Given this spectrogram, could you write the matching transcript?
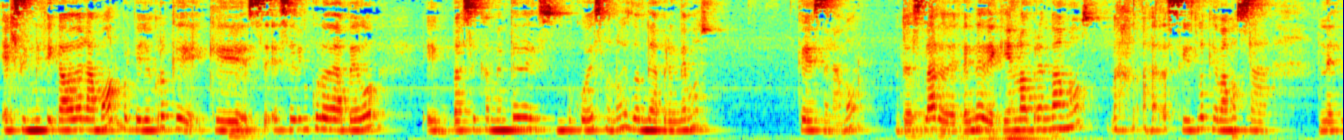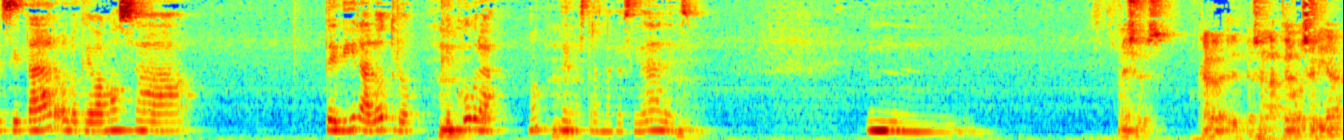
el significado del amor, porque yo creo que, que Mm. ese, ese vínculo de apego eh, básicamente es un poco eso, ¿no? Es donde aprendemos qué es el amor. Entonces, claro, depende de quién lo aprendamos, así es lo que vamos a necesitar o lo que vamos a pedir al otro que Mm. cubra ¿no? de Mm. nuestras necesidades. Eso es. Claro, el, o sea, el apego sería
